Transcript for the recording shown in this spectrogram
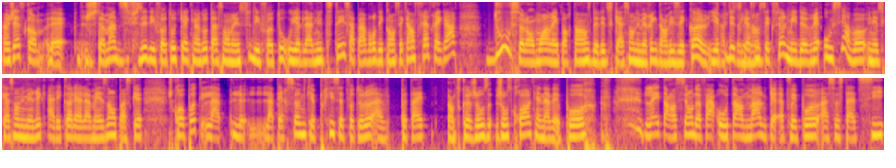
un geste comme, euh, justement, diffuser des photos de quelqu'un d'autre à son insu, des photos où il y a de la nudité, ça peut avoir des conséquences très, très graves. D'où, selon moi, l'importance de l'éducation numérique dans les écoles. Il y a plus d'éducation sexuelle, mais il devrait aussi avoir une éducation numérique à l'école et à la maison parce que je crois pas que la, le- la personne qui a pris cette photo-là a peut-être, en tout cas, j'ose, j'ose croire qu'elle n'avait pas l'intention de faire autant de mal ou qu'elle pouvait pas, à ce stade-ci,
